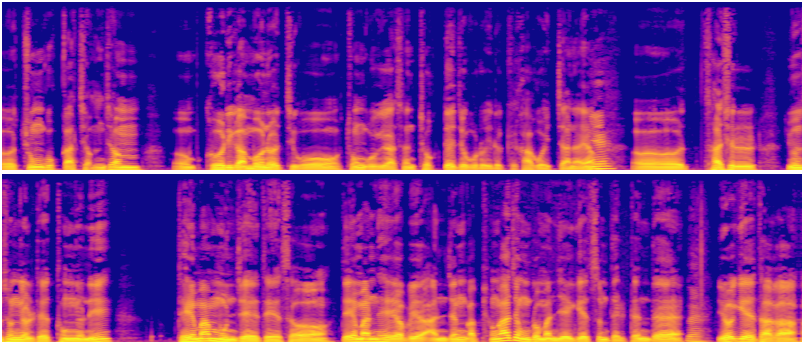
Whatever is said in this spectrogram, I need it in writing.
어, 중국과 점점 어, 거리가 멀어지고 중국에 가선 적대적으로 이렇게 가고 있잖아요. 예. 어, 사실 윤석열 대통령이 대만 문제에 대해서 대만 해협의 안전과 평화 정도만 얘기했으면 될 텐데 네. 여기에다가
